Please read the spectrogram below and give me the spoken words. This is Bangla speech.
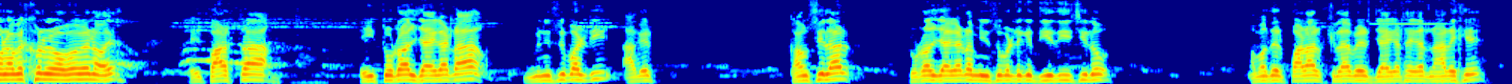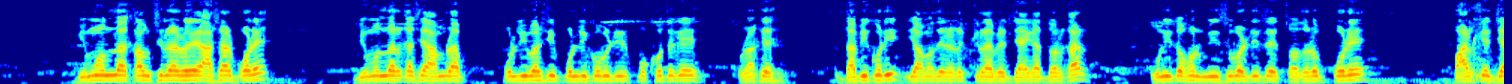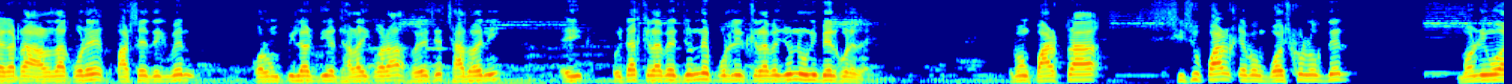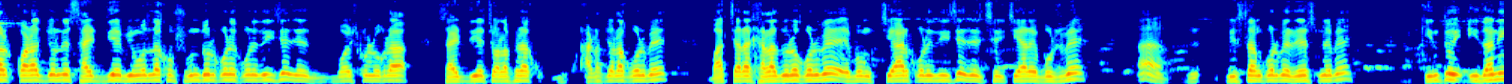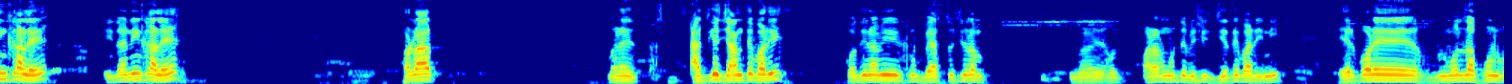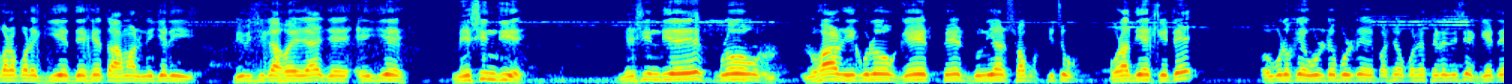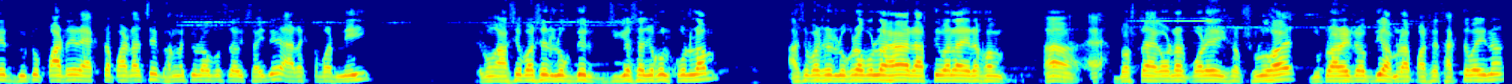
রক্ষণাবেক্ষণের অভাবে নয়। এই পার্কটা, এই টোটাল জায়গাটা মিউনিসিপ্যালিটি আগের কাউন্সিলর টোটাল জায়গাটা মিউনিসিপ্যালিটিকে দিয়ে দিয়েছিল। আমাদের পাড়ার ক্লাবের জায়গা টায়গা না রেখে বিমলদা কাউন্সিলর হয়ে আসার পরে বিমলদার কাছে আমরা পল্লীবাসী, পল্লী কমিটির পক্ষ থেকে ওনাকে দাবি করি যে আমাদের একটা ক্লাবের জায়গার দরকার। উনি তখন মিউনিসিপ্যালিটিতে তদারপ করে পার্কের জায়গাটা আলাদা করে পাশে দেখবেন কলম পিলার দিয়ে ঢালাই করা হয়েছে, ছাদ হয়নি। এই, ওইটা ক্লাবের জন্য, পল্লীর ক্লাবের জন্য উনি বের করে দেয়। এবং পার্কটা শিশু পার্ক এবং বয়স্ক লোকদের মর্নিং ওয়াক করার জন্য সাইড দিয়ে বিমলদা খুব সুন্দর করে করে দিয়েছে যে, বয়স্ক লোকরা সাইড দিয়ে চলাফেরা হাঁটাচলা করবে, বাচ্চারা খেলাধুলো করবে এবং চেয়ার করে দিয়েছে যে, সেই চেয়ারে বসবে হ্যাঁ বিশ্রাম করবে, রেস্ট নেবে। কিন্তু ইদানিংকালে ইদানিংকালে হঠাৎ মানে আজকে জানতে পারি, কদিন আমি খুব ব্যস্ত ছিলাম মানে পাড়ার মধ্যে বেশি যেতে পারিনি। এরপরে বিমলদা ফোন করার পরে গিয়ে দেখে তো আমার নিজেরই বিভীষিকা হয়ে যায় যে, এই যে মেশিন দিয়ে মেশিন দিয়ে পুরো লোহার ইগুলো, গেট, ফেট, দুনিয়ার সব কিছু গোড়া দিয়ে কেটে ওগুলোকে উল্টে পুল্টে এপাশে ওপাশে ফেলে দিয়েছে। গেটের দুটো পার্টের একটা পার্ট আছে ভাঙাচোরা অবস্থা ওই সাইডে আর একটা পার্ট নেই। এবং আশেপাশের লোকদের জিজ্ঞাসা যখন করলাম, আশেপাশের লোকরা বলল হ্যাঁ রাত্রিবেলা এরকম হ্যাঁ দশটা এগারোটার পরে এইসব শুরু হয়। দুটো আড়াইটা অবধি আমরা পাশে থাকতে পারি না।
